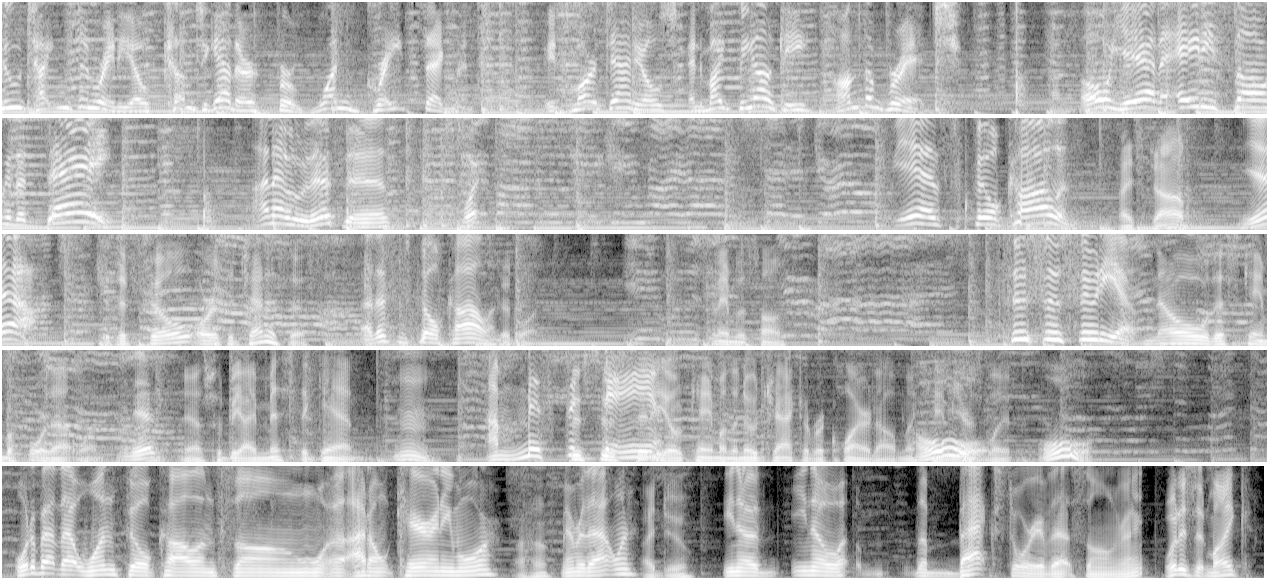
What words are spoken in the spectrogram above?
Two Titans in radio come together for one great segment. It's Marc Daniels and Mike Bianchi on the bridge. Oh yeah, the 80s song of the day. I know who this is. What? Yes, Phil Collins. Nice job. Yeah. Is it Phil or is it Genesis? Uh, this is Phil Collins. Good one. What's the name of the song? Sussudio. No, this came before that one. It did? Yeah, this would be I Missed Again. I missed Susu again. Studio came on the No Jacket Required album that came years Oh. later. Oh. What about that one Phil Collins song, I Don't Care Anymore? Uh-huh. Remember that one? I do. You know, you know the backstory of that song, right? What is it, Mike?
